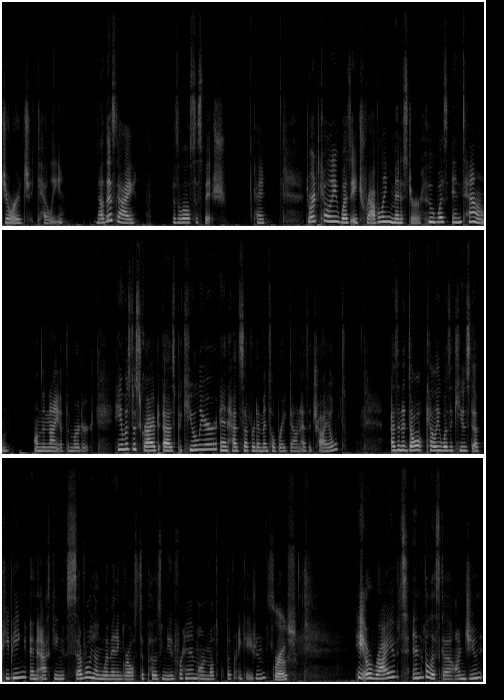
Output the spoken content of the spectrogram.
George Kelly. Now, this guy is a little suspicious. Okay? George Kelly was a traveling minister who was in town on the night of the murder. He was described as peculiar and had suffered a mental breakdown as a child. As an adult, Kelly was accused of peeping and asking several young women and girls to pose nude for him on multiple different occasions. Gross. He arrived in Villisca on June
